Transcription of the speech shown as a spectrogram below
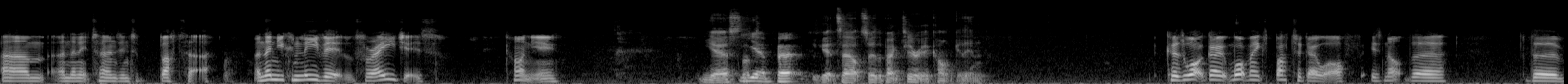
um, and then it turns into butter, and then you can leave it for ages, can't you? Yes, that's yeah, but it gets out so the bacteria can't get in. Because what go what makes butter go off is not the the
